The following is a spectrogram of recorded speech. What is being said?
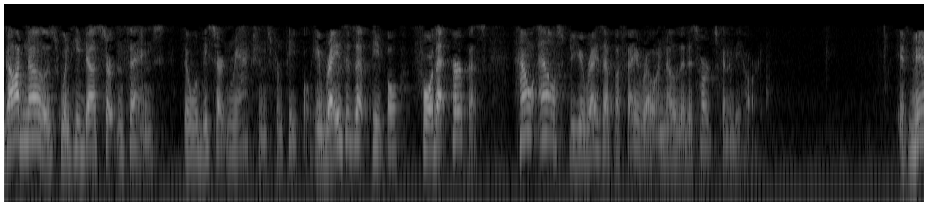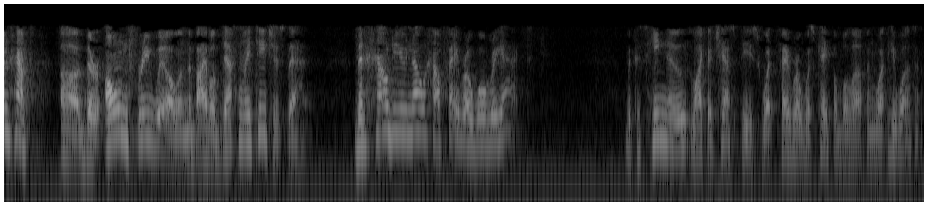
God knows when He does certain things, there will be certain reactions from people. He raises up people for that purpose. How else do you raise up a Pharaoh and know that his heart's going to be hard? If men have uh, their own free will, and the Bible definitely teaches that, then how do you know how Pharaoh will react? Because he knew, like a chess piece, what Pharaoh was capable of and what he wasn't.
